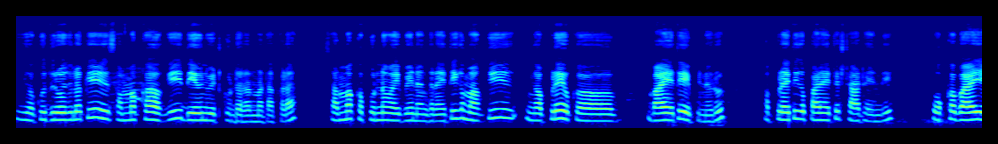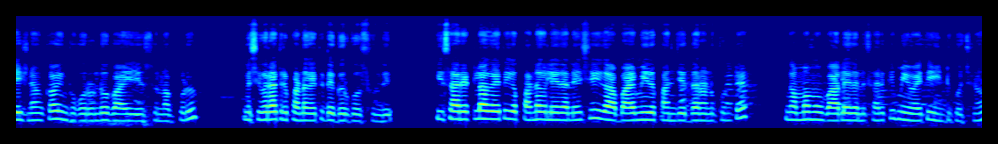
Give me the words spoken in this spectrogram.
ఇక కొద్ది రోజులకి సమ్మక్కకి దేవుని పెట్టుకుంటారు అనమాట అక్కడ. సమ్మక్క పుణ్యం అయిపోయినాకనైతే ఇక మాకు ఇంక అప్పుడే ఒక బాయ్ అయితే చెప్పినారు. అప్పుడైతే ఇక పని అయితే స్టార్ట్ అయింది. ఒక్క బావి చేసినాక ఇంకొక రెండో బావి చేస్తున్నప్పుడు శివరాత్రి పండుగ అయితే దగ్గరకు వస్తుంది. ఈసారి ఎట్లాగైతే ఇక పండగ లేదనేసి ఇక ఆ బావి మీద పని చేద్దాం అనుకుంటే ఇంక అమ్మమ్మ బాగాలేదనేసరికి మేమైతే ఇంటికి వచ్చినాం.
